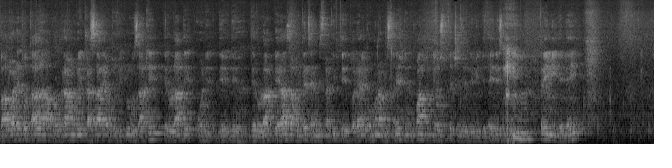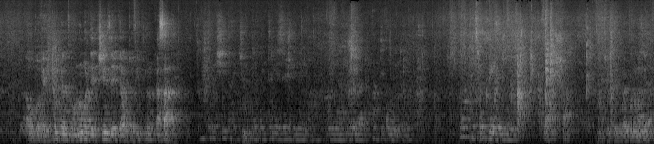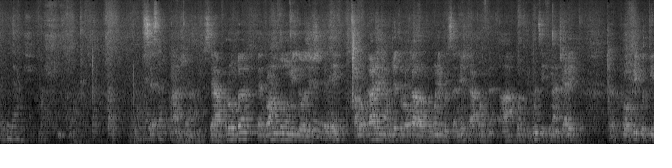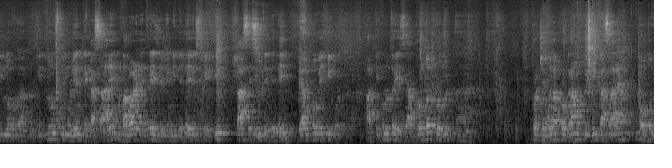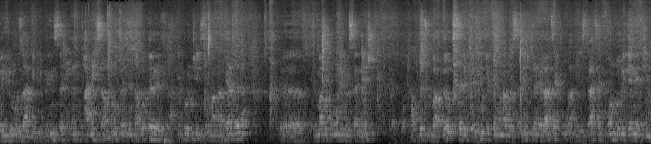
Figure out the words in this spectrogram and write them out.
valoarea totală a programului casare autovehiculelor uzate derulat, de, de, de, derulat pe raza unității administrative teritoriale Comuna Brăstănești în cuantum de 150.000 de lei, respectiv 3.000 de lei autovehicul pentru un număr de 50 de autovehicule casate. Am greșit aici, unde mai 30 de mii la alineatul de la articolul 2. Deci e 30 de mii. Așa. Deci, mai punem o zi. Da. Se, așa, se aprobă pentru anul 2023 alocarea din bugetul local al Comunei Bârsănești a, con- a contribuției financiare uh, proprii cu titlu, uh, cu titlu stimulent de casare în valoare de 30.000 de lei, respectiv 600 de lei pe autovehicul. Articolul 3. Se aprobă produ- uh, procedura programul privind casarea autovehiculului uzate cuprinsă în anexa 1 prezenta hotărâre. Articolul 5. Se mandatează uh, primarul Comunei Vârsănești, județul Bacău, să reprezinte Comuna Vârsănești în relația cu administrația Fondului de Mediu.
